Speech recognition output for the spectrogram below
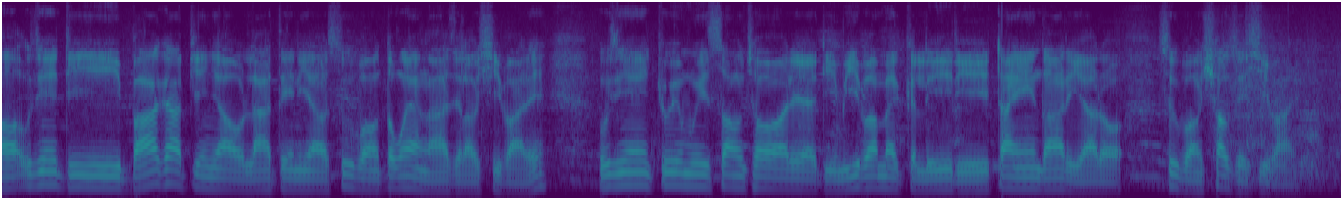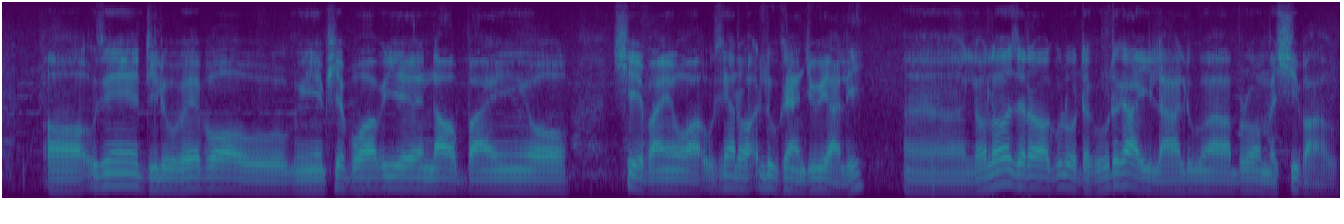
အော်ဦးဇင်းဒီဘာကပညာကိုလာတင်နေရစုပေါင်း350လောက်ရှိပါတယ်။ဦးဇင်းကျွေးမွေးဆောင်ချောရတဲ့ဒီမိဘမဲ့ကလေးတွေတိုင်းရင်းသားတွေကတော့စုပေါင်း60ရှိပါတယ်။အော်ဦးဇင်းဒီလိုပဲပေါ့ဟိုငရင်ဖြစ်ပွားပြီးရဲ့နောက်ပိုင်းရောရှေ့ပိုင်းရောဦးဇင်းကတော့အလူခံကျွေးရလေ။အဲလောလောဆယ်တော့အခုလိုတကူတကကြီးလာလူကဘရောမရှိပါဘူး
